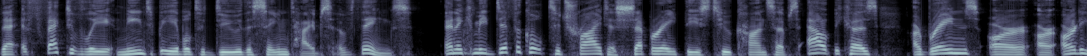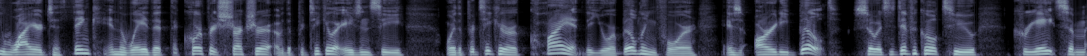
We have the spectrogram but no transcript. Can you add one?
that effectively need to be able to do the same types of things. And it can be difficult to try to separate these two concepts out because our brains are, are already wired to think in the way that the corporate structure of the particular agency or the particular client that you are building for is already built. So it's difficult to create some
